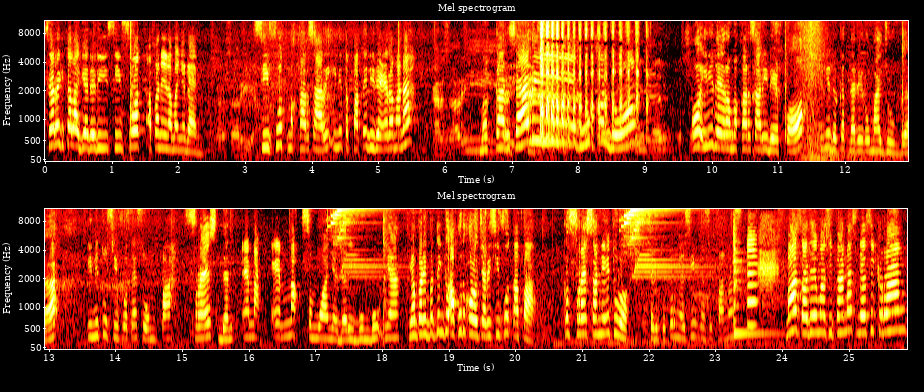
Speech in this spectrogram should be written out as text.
sekarang kita lagi ada di seafood, apa nih namanya Dan? Mekarsari ya? Seafood Mekarsari, ini tepatnya di daerah mana? Mekarsari. Mekarsari, bukan dong. Oh ini daerah Mekarsari Depok, ini dekat dari rumah juga. Ini tuh seafoodnya sumpah fresh dan enak-enak semuanya dari bumbunya. Yang paling penting tuh aku tuh kalau cari seafood apa? Kefreshannya itu loh. Bisa ditukar nggak sih masih panas? Mas ada yang masih panas nggak sih kerang?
